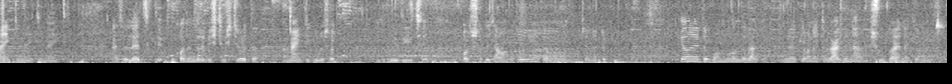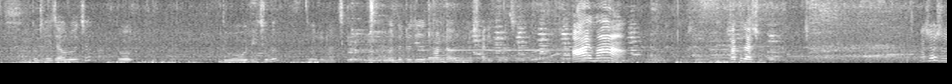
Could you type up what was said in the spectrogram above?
নাইটি নাইটি নাইটি। আসলে আজকে কদিন ধরে বৃষ্টি বৃষ্টি হতো নাইটিগুলো সব ধুয়ে দিয়েছে। ওর সাথে জামা কাপড়গুলো কেমন যেন একটা কেমন একটা গন্ধ গন্ধ লাগে? মানে কেমন একটা লাগে না? শুকায় না কেমন? তো ভেজাও রয়েছে, তো ধুয়েও দিয়েছিল, তো ওই জন্য আজকে ওদেরটা যেহেতু ঠান্ডা, ওই জন্য শাড়ি পরেছে। আয় মা! তাড়াতাড়ি আসো। আসো আসো।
